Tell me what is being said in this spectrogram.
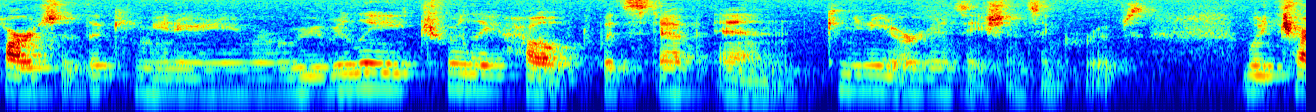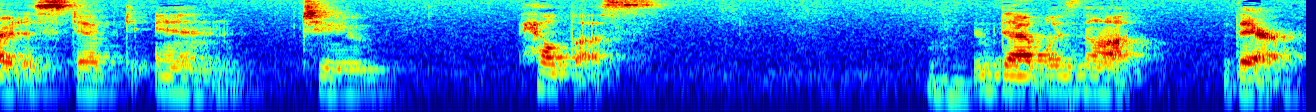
parts of the community where we really truly hoped would step in, community organizations and groups would try to step in to help us. Mhm. That was not there.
